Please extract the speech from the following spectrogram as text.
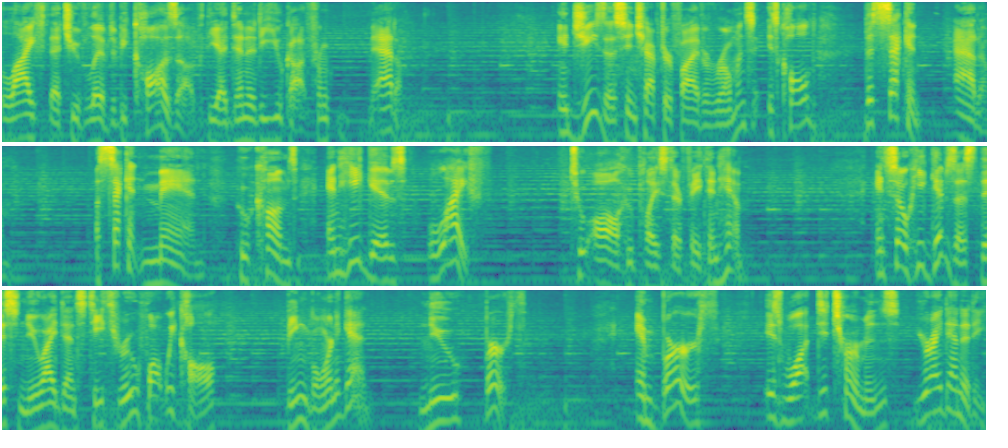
life that you've lived because of the identity you got from Adam. And Jesus in chapter 5 of Romans is called the second Adam, a second man who comes and he gives life to all who place their faith in him. And so he gives us this new identity through what we call being born again, new birth. And birth is what determines your identity.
